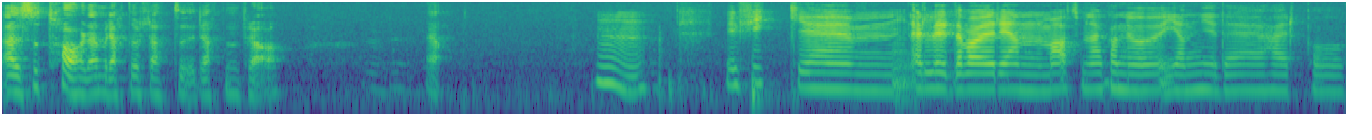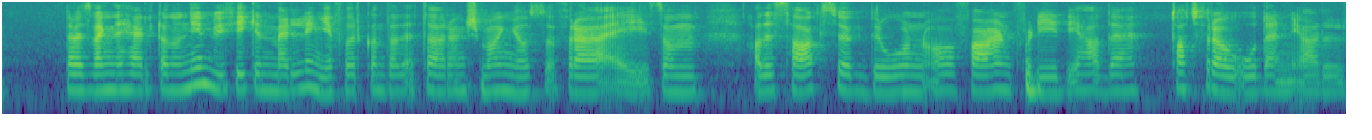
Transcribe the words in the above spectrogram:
Ellers så tar de rett og slett retten fra. Ja. Mm. Vi fikk eh, Eller det var ren mat, men jeg kan jo gjengi det her på deres vegne helt anonymt. Vi fikk en melding i forkant av dette arrangementet også fra ei som hadde saksøkt broren og faren fordi de hadde tatt fra odelen i all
